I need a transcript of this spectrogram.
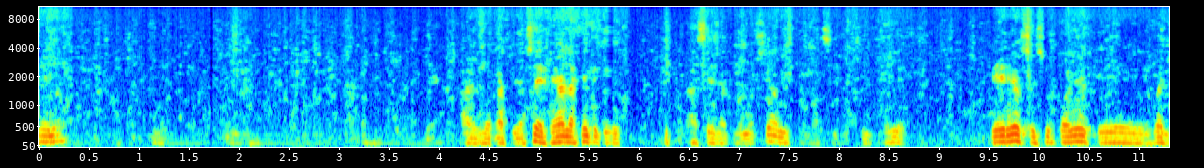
menos. Algo rápido hacer. En general la gente que, hace la promoción lo hace sin problema. Pero se supone que, bueno,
